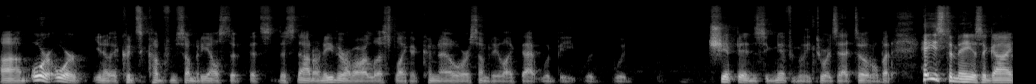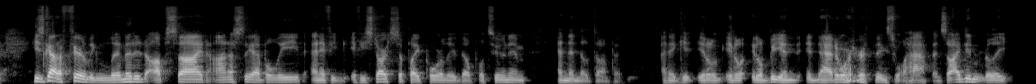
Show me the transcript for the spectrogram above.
Um, or or you know, it could come from somebody else that, that's that's not on either of our list, like a Cano or somebody like that would be would would chip in significantly towards that total. But Hays to me is a guy, he's got a fairly limited upside, honestly, I believe. And if he if he starts to play poorly, they'll platoon him and then they'll dump him. I think it, will it'll it'll be in, in that order things will happen. So I didn't really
